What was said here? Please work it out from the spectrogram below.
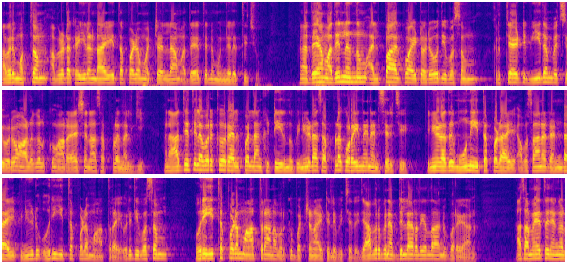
അവർ മൊത്തം അവരുടെ കയ്യിലുണ്ടായ ഈത്തപ്പഴം മറ്റെല്ലാം അദ്ദേഹത്തിന്റെ മുന്നിൽ എത്തിച്ചു അങ്ങനെ അദ്ദേഹം അതിൽ നിന്നും അല്പ അല്പമായിട്ട് ഓരോ ദിവസം കൃത്യമായിട്ട് വീതം വെച്ച് ഓരോ ആളുകൾക്കും ആ റേഷൻ ആ സപ്ലൈ നൽകി. അങ്ങനെ ആദ്യത്തിൽ അവർക്ക് ഒരു അല്പമെല്ലാം കിട്ടിയിരുന്നു. പിന്നീട് ആ സപ്ലൈ കുറയുന്നതിനനുസരിച്ച് പിന്നീട് അത് മൂന്ന് ഈത്തപ്പഴായി അവസാനം രണ്ടായി പിന്നീട് ഒരു ഈത്തപ്പഴം മാത്രമായി. ഒരു ദിവസം ഒരു ഈത്തപ്പഴം മാത്രമാണ് അവർക്ക് ഭക്ഷണമായിട്ട് ലഭിച്ചത്. ജാബിർ ബിൻ അബ്ദുല്ല റളിയല്ലാഹു പറയാണ് ആ സമയത്ത് ഞങ്ങൾ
